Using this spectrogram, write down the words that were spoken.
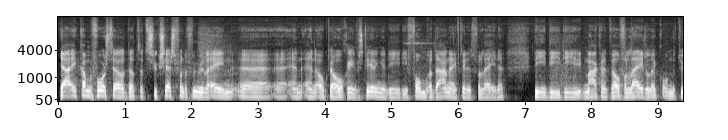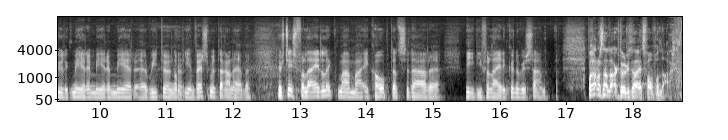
ja, ik kan me voorstellen dat het succes van de Formule 1 uh, en, en ook de hoge investeringen die, die FOM gedaan heeft in het verleden, die, die, die maken het wel verleidelijk om natuurlijk meer en meer en meer uh, return op die investment te gaan hebben. Dus het is verleidelijk, maar, maar ik hoop dat ze daar uh, die, die verleiding kunnen weerstaan. We gaan eens naar de actualiteit van vandaag.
